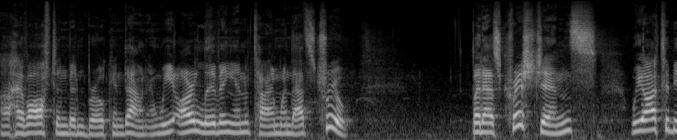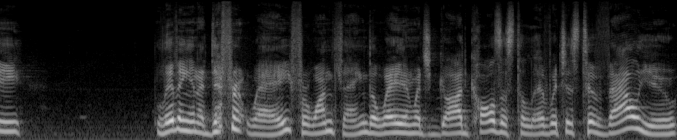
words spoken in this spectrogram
uh, have often been broken down. And we are living in a time when that's true. But as Christians, we ought to be living in a different way, for one thing, the way in which God calls us to live, which is to value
